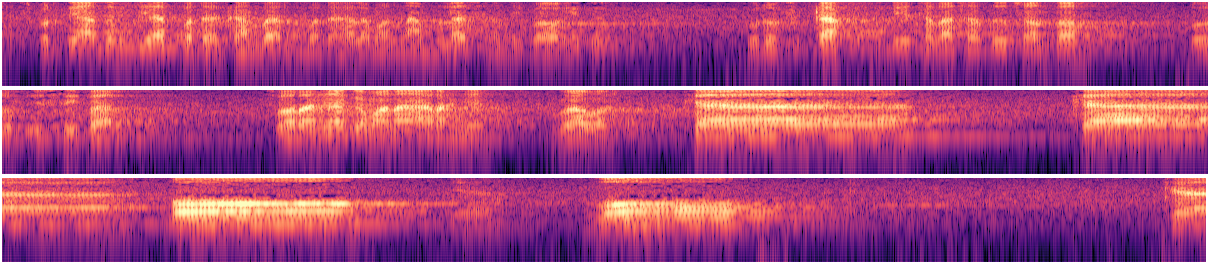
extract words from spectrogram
ya. seperti anda lihat pada gambar pada halaman 16 yang di bawah itu huruf kaf ini salah satu contoh huruf istifal. Suaranya ke mana arahnya? Ke bawah. Ka, ka, lo, ya, lo, ka,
